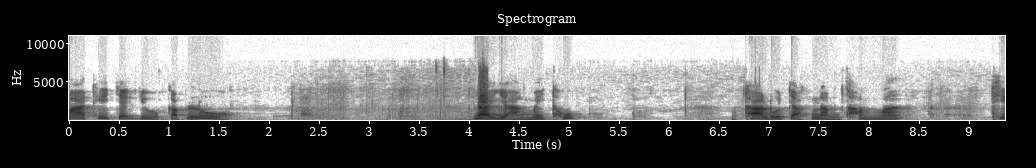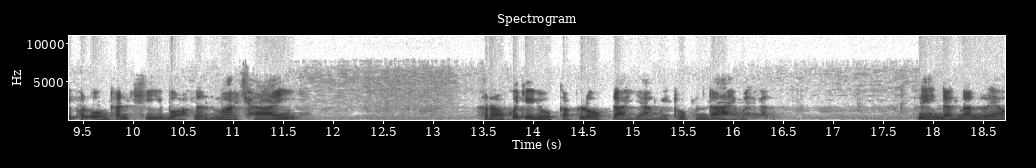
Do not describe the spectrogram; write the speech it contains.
มารถที่จะอยู่กับโลก ได้อย่างไม่ทุกข์ ถ้ารู้จักนำธรรมะ ที่พระองค์ท่านชี้บอกนั้นมาใช้ เราก็จะอยู่กับโลกได้อย่างไม่ทุกข์มันได้เหมือนกัน นี่ดังนั้นแล้ว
